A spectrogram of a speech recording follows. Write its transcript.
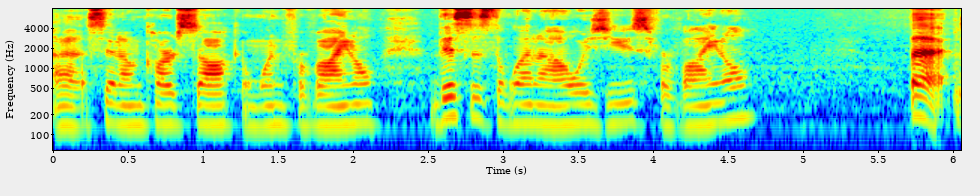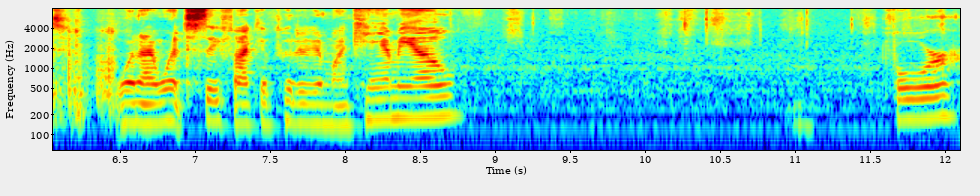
uh, set on cardstock, and one for vinyl. This is the one I always use for vinyl. But when I went to see if I could put it in my Cameo, four.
